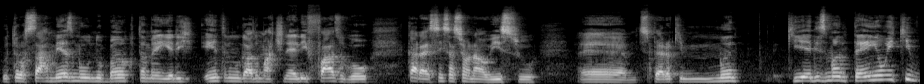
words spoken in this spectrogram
O Troçar, mesmo no banco também, ele entra no lugar do Martinelli e faz o gol. Cara, é sensacional isso. É, espero que, que eles mantenham e que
